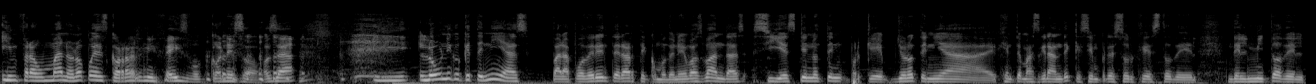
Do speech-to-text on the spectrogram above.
infrahumano, no puedes correr ni Facebook con eso. O sea, y lo único que tenías para poder enterarte como de nuevas bandas, si es que no ten, porque yo no tenía gente más grande, que siempre surge esto del, del mito del,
